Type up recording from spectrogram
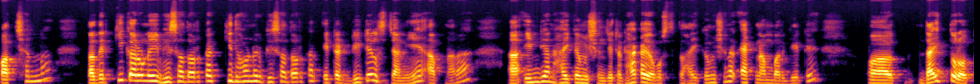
পাচ্ছেন না, তাদের কি কারণে এই ভিসা দরকার, কি ধরনের ভিসা দরকার, এটা ডিটেলস জানিয়ে আপনারা ইন্ডিয়ান হাই কমিশন যেটা ঢাকায় অবস্থিত হাই কমিশনের এক নাম্বার গেটে দায়িত্বরত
